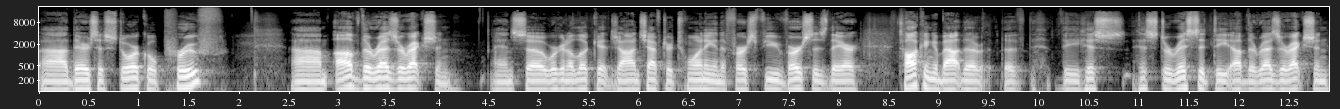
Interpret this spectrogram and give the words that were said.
uh, there's historical proof um, of the resurrection. And so we're going to look at John chapter 20 and the first few verses there, talking about the, the, the his, historicity of the resurrection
